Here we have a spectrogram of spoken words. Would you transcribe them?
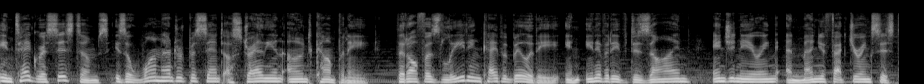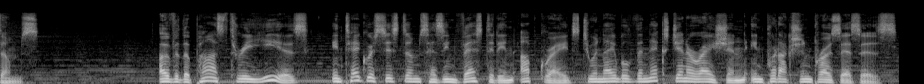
Integra Systems is a 100% Australian-owned company that offers leading capability in innovative design, engineering and manufacturing systems. Over the past three years, Integra Systems has invested in upgrades to enable the next generation in production processes.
